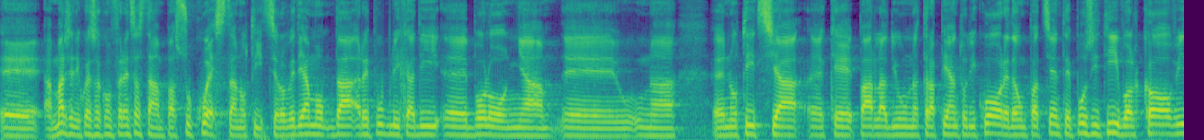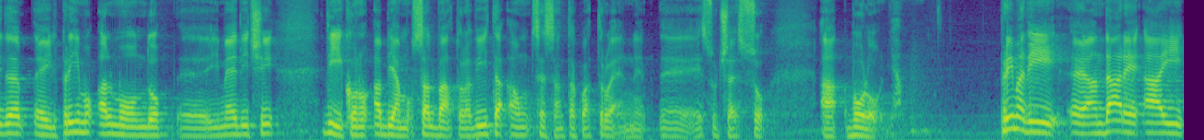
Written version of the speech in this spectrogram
eh, a margine di questa conferenza stampa su questa notizia. Lo vediamo da Repubblica di eh, Bologna, eh, una eh, notizia eh, che parla di un trapianto di cuore da un paziente positivo al Covid, è il primo al mondo. Eh, I medici dicono abbiamo salvato la vita a un 64enne, è successo a Bologna. Prima di andare ai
